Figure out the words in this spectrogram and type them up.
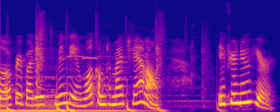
Hello everybody, it's Mindy and welcome to my channel. If you're new here,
